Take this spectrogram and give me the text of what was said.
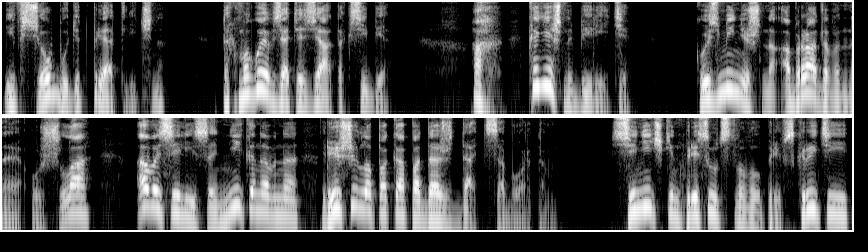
и все будет приотлично. Так могу я взять азиата к себе? Ах, конечно, берите. Кузьминишна, обрадованная, ушла, а Василиса Никоновна решила пока подождать с абортом. Синичкин присутствовал при вскрытии,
